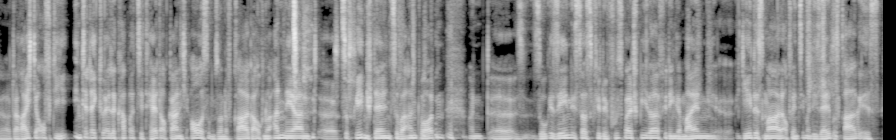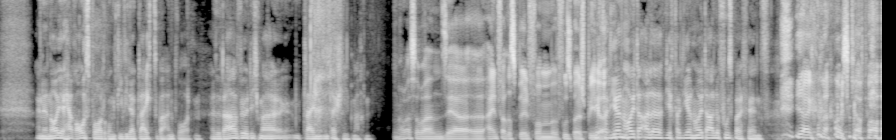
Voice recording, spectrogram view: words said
äh, da reicht ja oft die intellektuelle Kapazität auch gar nicht aus, um so eine Frage auch nur annähernd äh, zufriedenstellend zu beantworten. Und äh, so gesehen ist das für den Fußballspieler, für den Gemeinen äh, jedes Mal, auch wenn es immer dieselbe Frage ist, eine neue Herausforderung, die wieder gleich zu beantworten. Also da würde ich mal einen kleinen Unterschied machen. Das ist aber ein sehr äh, einfaches Bild vom Fußballspieler. Wir verlieren heute alle, wir verlieren heute alle Fußballfans. ja, genau, ich glaube auch.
